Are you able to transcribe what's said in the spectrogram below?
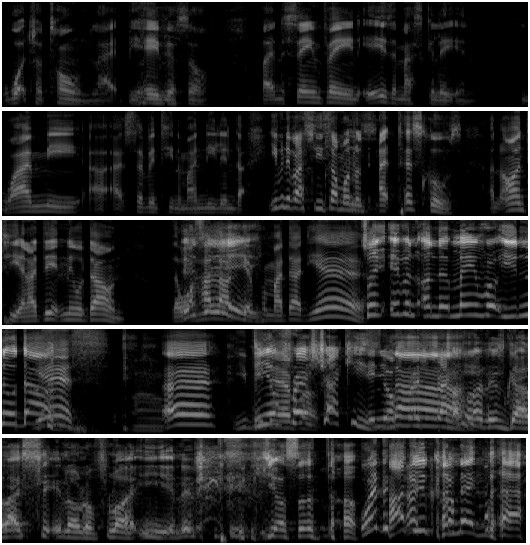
watch your tone, like behave Mm-hmm. yourself. But in the same vein, it is emasculating. Mm. Why me uh, at 17 am I kneeling down? Even if I see someone on- at Tesco's, an auntie, and I didn't kneel down, the Is wahala I get it? from my dad. Yeah. So even on the main road, you kneel down. yes. Uh, you be In your there, fresh bruv. trackies? In your Nah. fresh That's trackies. why this guy like sitting on the floor eating. You're so dumb. Where How do that you connect that?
